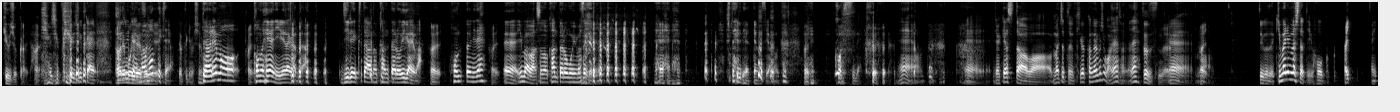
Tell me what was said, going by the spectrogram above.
90回はい90 90回 誰も90回入れずに守ってきたよ。やってきましたよ誰もはいこの部屋に入れなかった。ディレクターのカンタロウ以外ははい本当にね。はいえー今はそのカンタロウもいませんけどね。え ー二人でやってますよ。本当にはい個室で。ねえ本当に。えーじゃあキャスターはまあちょっと企画考えましょうかね。それでね。そうですねええまあはいということで決まりましたという報告。はいはい。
